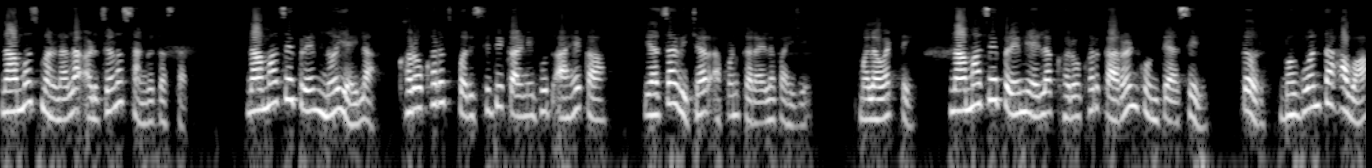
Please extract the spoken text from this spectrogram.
नामस्मरणाला अडचणच सांगत असतात. नामाचे प्रेम न यायला खरोखरच परिस्थिती कारणीभूत आहे का याचा विचार आपण करायला पाहिजे. मला वाटते नामाचे प्रेम यायला खरोखर कारण कोणते असेल तर भगवंत हवा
